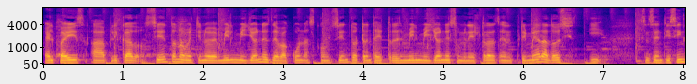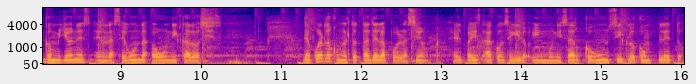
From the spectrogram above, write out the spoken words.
El país ha aplicado 199 mil millones de vacunas con 133 mil millones suministradas en primera dosis y 65 millones en la segunda o única dosis. De acuerdo con el total de la población, el país ha conseguido inmunizar con un ciclo completo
